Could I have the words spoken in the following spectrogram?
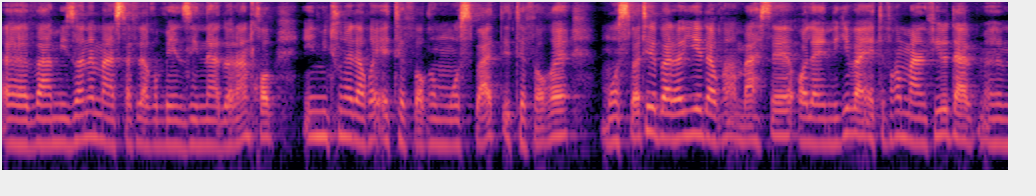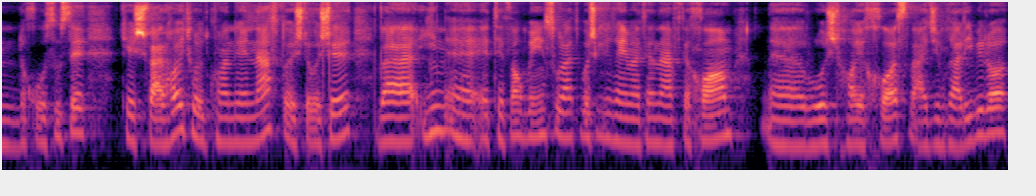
و میزان مصرف در بنزین ندارن. خب این می‌تونه در واقع اتفاق مثبت اتفاق مثبتی برای در واقع بحث آلایندگی و اتفاق منفی رو در خصوص کشورهای تولید کننده نفت داشته باشه و این اتفاق به این صورت باشه که قیمت نفت خام رشدهای خاص و عجیب غریبی را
